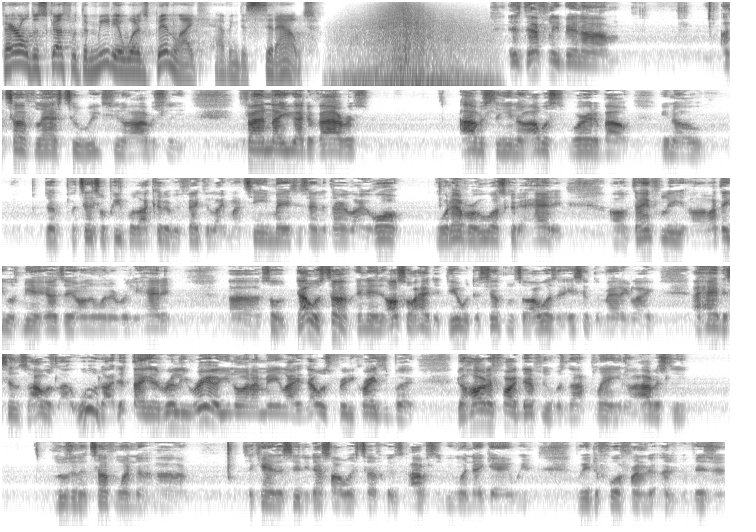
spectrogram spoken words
Ferrell discussed with the media what it's been like having to sit out. It's definitely been um, a tough last two weeks. You know, obviously, finding out you got the virus. Obviously, you know, I was worried about, you know, the potential people I could have affected, like my teammates and the third, like or whatever, who else could have had it. Um, thankfully, um, I think it was me and LJ only one that really had it. Uh, so that was tough. And then also I had to deal with the symptoms, so I wasn't asymptomatic. Like I had the symptoms, so I was like, "Whoa, like this thing is really real." You know what I mean? Like that was pretty crazy. But the hardest part definitely was not playing. You know, obviously losing a tough one to uh, to Kansas City, that's always tough because obviously we won that game. We we at the forefront of the, of the, division,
